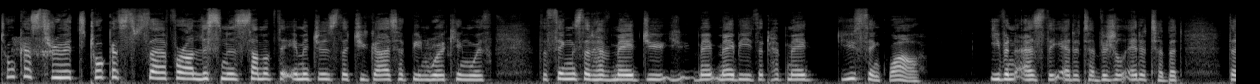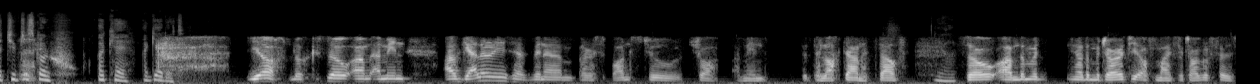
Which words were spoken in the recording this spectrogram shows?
talk us through it. Talk us, uh, for our listeners, some of the images that you guys have been working with, the things that have made you, you may, maybe that have made you think, wow, even as the editor, visual editor, but that you've just gone, okay, I get it. Yeah, look, so, um, I mean, our galleries have been a, a response to, sure, I mean, the, the lockdown itself. Yeah. So, um, the, you know, the majority of my photographers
